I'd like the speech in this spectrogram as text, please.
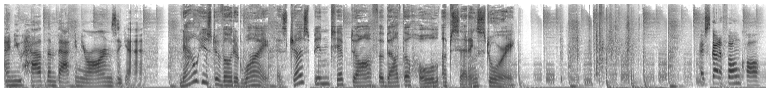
and you have them back in your arms again. Now his devoted wife has just been tipped off about the whole upsetting story. I just got a phone call.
